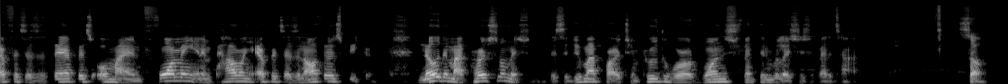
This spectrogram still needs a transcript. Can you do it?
efforts as a therapist or my informing and empowering efforts as an author or speaker, know that my personal mission is to do my part to improve the world one strengthened relationship at a time. So,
